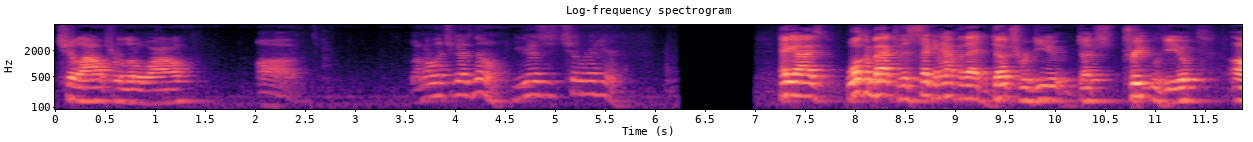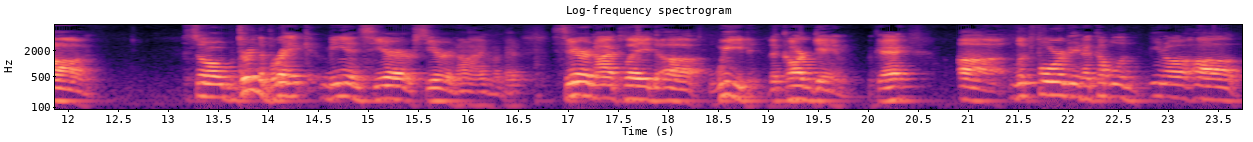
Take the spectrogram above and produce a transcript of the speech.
chill out for a little while. Uh, I'm going to let you guys know. You guys just chill right here. Hey guys, welcome back to the second half of that Dutch review, Dutch treat review. Um, so during the break, me and Sierra, or Sierra and I, my bad, Sierra and I played uh, Weed, the card game. Okay, uh, look forward in a couple of you know uh,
